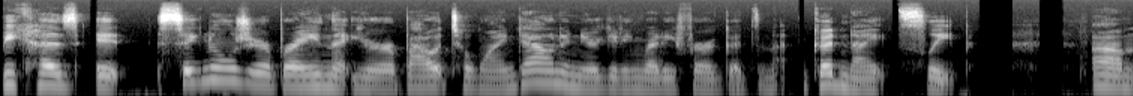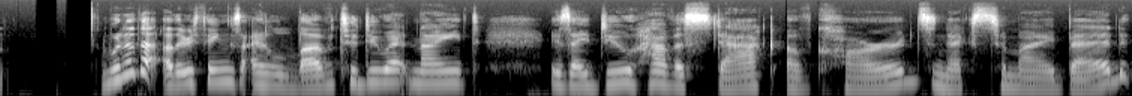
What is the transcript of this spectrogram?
because it signals your brain that you're about to wind down and you're getting ready for a good good night's sleep. Um, one of the other things I love to do at night is I do have a stack of cards next to my bed,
